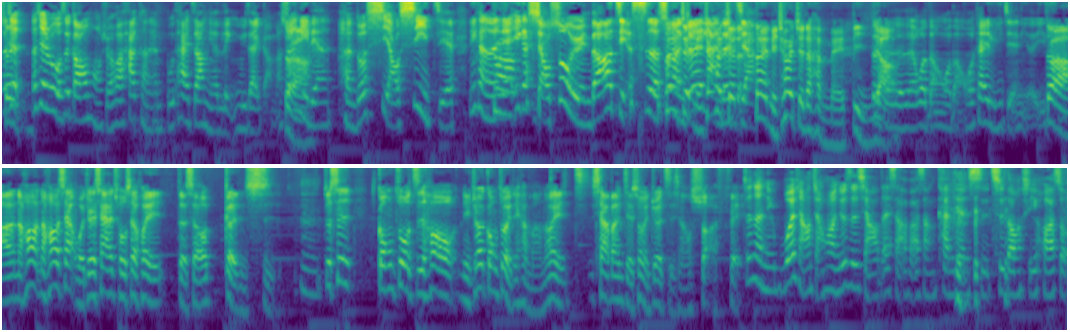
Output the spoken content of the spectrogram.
而且而且，如果是高中同学的话，他可能不太知道你的领域在干嘛，所以你连很多小细节，你可能连一个小术语你都要解释的时候，所以你就会懒得讲。对你就会觉得很没必要。对对对，我懂我懂，我可以理解你的意思。对啊，然后然后像我觉得现在出社会的时候更是，嗯，就是工作之后，你就会工作已经很忙，然后你下班结束，你就会只想耍废。真的，你不会想要讲话，你就是想要在沙发上看电视、吃东西、划手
